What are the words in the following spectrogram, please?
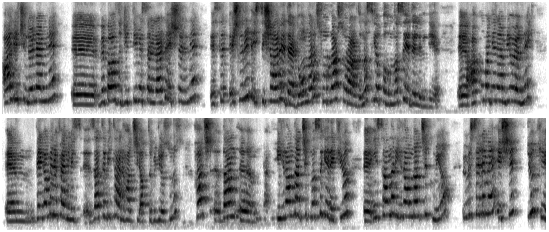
Aile içinde önemli e, ve bazı ciddi meselelerde eşlerini eşleriyle istişare ederdi. Onlara sorular sorardı. Nasıl yapalım, nasıl edelim diye. E, aklıma gelen bir örnek e, Peygamber Efendimiz e, zaten bir tane hac yaptı biliyorsunuz. Haçtan e, ihramdan çıkması gerekiyor. E, insanlar ihramdan çıkmıyor. Ümmü Seleme eşi diyor ki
